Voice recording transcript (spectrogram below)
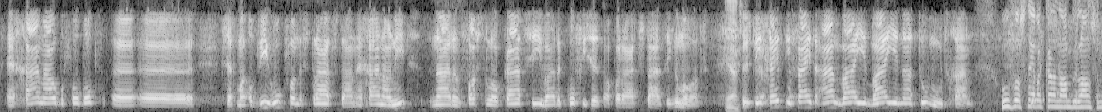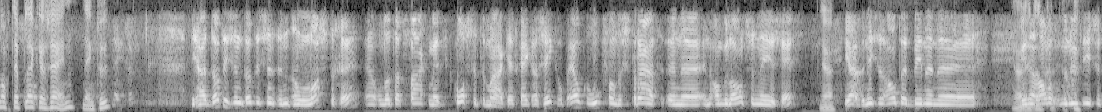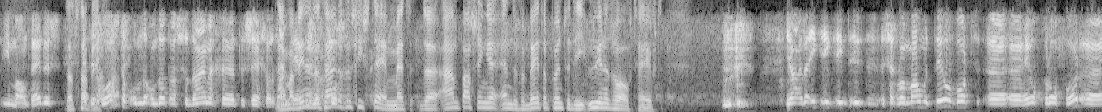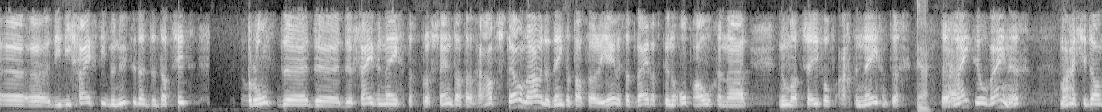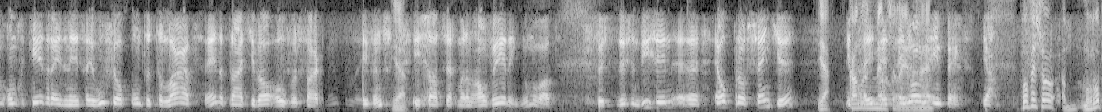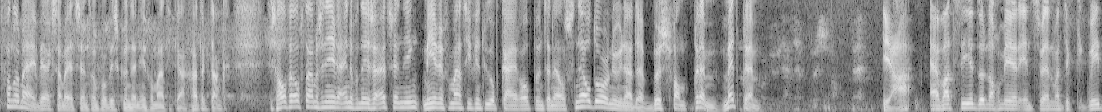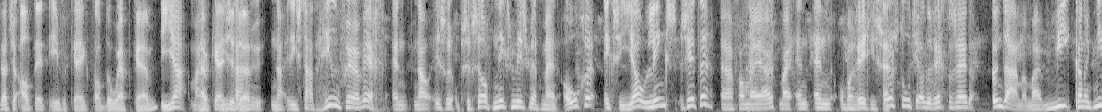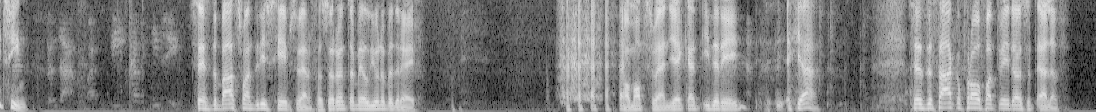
En ga nou bijvoorbeeld eh, eh, zeg maar op die hoek van de straat staan. En ga nou niet naar een vaste locatie waar de koffiezetapparaat staat. Ik noem maar wat. Juist. Dus die geeft in feite aan waar je, waar je naartoe moet gaan. Hoeveel sneller kan een ambulance nog ter plekke zijn, denkt u? Ja, dat is een, dat is een, een, een lastige, eh, omdat dat vaak met kosten te maken heeft. Kijk, als ik op elke hoek van de straat een, eh, een ambulance neerzet, Ja. ja, dan is er altijd binnen, eh, Ja, binnen een halve minuut is het iemand. Hè? Dus Dat snap het is ik. lastig om, de- om dat als zodanig eh, te zeggen. Dat Nee, maar binnen het huidige systeem met de aanpassingen en de verbeterpunten die u in het hoofd heeft. Ja, ik, ik, ik, ik- zeg maar momenteel wordt heel grof hoor, die, die 15 minuten, dat- dat zit rond de, de, de 95% dat dat haalt. Stel nou, en ik denk dat dat wel reëel is, dat wij dat kunnen ophogen naar, noem wat, 7 of 98. Ja. Dat lijkt heel weinig, Maar als je dan omgekeerd redeneert van hoeveel komt er te laat, hè, dan praat je wel over vaak mensenlevens, Ja. is dat zeg maar een halvering, noem maar wat. Dus, dus in die zin, eh, elk procentje Ja, kan een mensenleven zijn. impact. Ja. Professor Rob van der Meij, werkzaam bij het Centrum voor Wiskunde en Informatica. Hartelijk dank. Het is half elf, dames en heren, einde van deze uitzending. Meer informatie vindt u op kro.nl. Snel door nu naar de bus van Prem. Met Prem. Ja, en wat zie je er nog meer in, Sven? Want je, ik weet dat je altijd even kijkt op de webcam. Ja, maar Herken die, je staat er? nu, nou, die staat heel ver weg. En nou is er op zichzelf niks mis met mijn ogen. Ik zie jou links zitten, eh, van mij uit. Maar, en, en op een regisseurstoeltje aan de rechterzijde een dame. Maar wie kan ik niet zien? Ze is de baas van drie scheepswerven. Ze runt een miljoenenbedrijf. Kom op, Sven. Jij kent iedereen. Ja. Is de zakenvrouw van 2011.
